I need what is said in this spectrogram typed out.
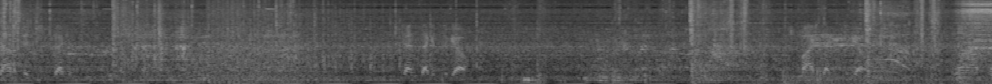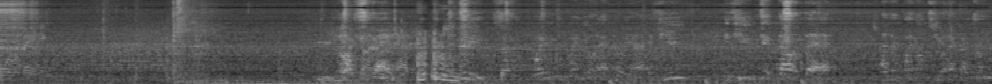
Down to 15 seconds. 10 seconds to go. Five seconds to go. One on four remaining. so when, when your echo, yeah, if you if you dipped out there and then went onto your echo drone.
